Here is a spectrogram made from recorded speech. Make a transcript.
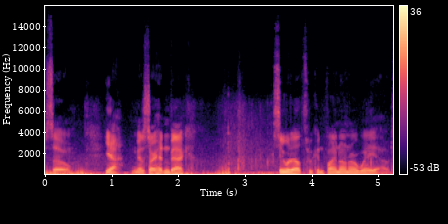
So yeah, I'm to start heading back see what else we can find on our way out.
